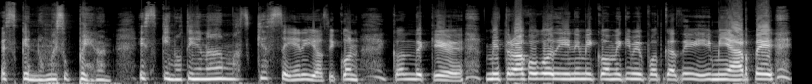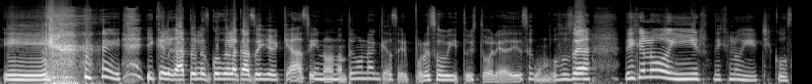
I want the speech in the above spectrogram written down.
es que no me superan, es que no tienen nada más que hacer. Y yo así con, con de que mi trabajo Godín y mi cómic y mi podcast y, mi arte y, y, que el gato y las cosas de la casa. Y yo que así, ah, no, no tengo nada que hacer. Por eso vi tu historia de 10 segundos. O sea, déjenlo ir, déjenlo ir, chicos.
